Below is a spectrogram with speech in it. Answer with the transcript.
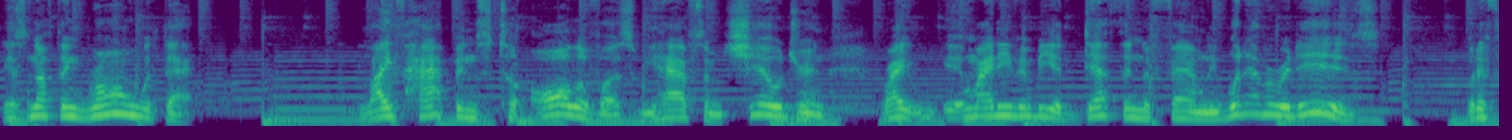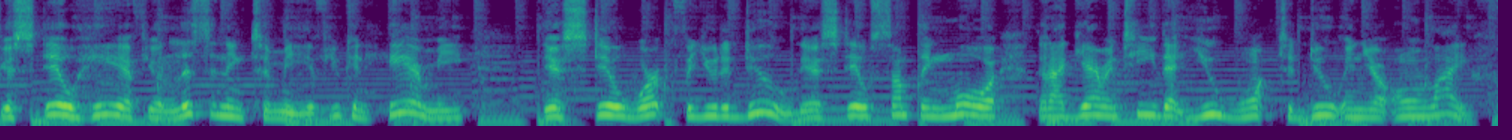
There's nothing wrong with that. Life happens to all of us. We have some children, right? It might even be a death in the family, whatever it is. But if you're still here, if you're listening to me, if you can hear me, there's still work for you to do. There's still something more that I guarantee that you want to do in your own life.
